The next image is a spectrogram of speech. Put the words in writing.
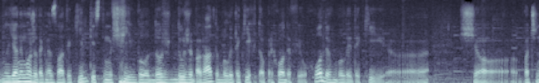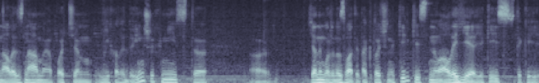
Ну я не можу так назвати кількість, тому що їх було дуже, дуже багато. Були такі, хто приходив і уходив, були такі, е, що починали з нами, а потім їхали до інших міст. Е, Я не можу назвати так точно кількість, ну але є якийсь такий,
